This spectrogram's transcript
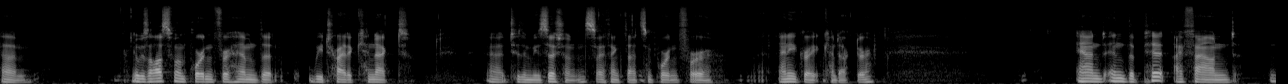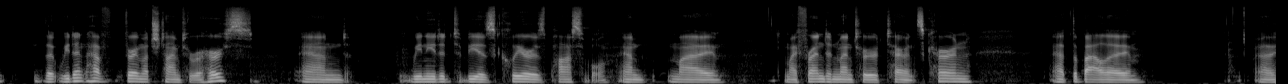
Um, it was also important for him that we try to connect uh, to the musicians. I think that's important for any great conductor. And in the pit, I found that we didn't have very much time to rehearse, and we needed to be as clear as possible. And my my friend and mentor Terence Kern at the ballet, uh,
